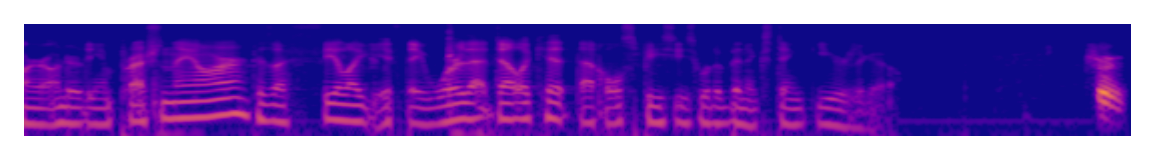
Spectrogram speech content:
are under the impression they are. Because I feel like if they were that delicate, that whole species would have been extinct years ago. True.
